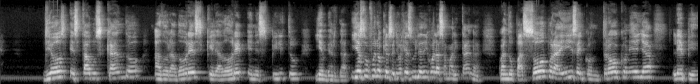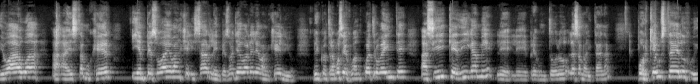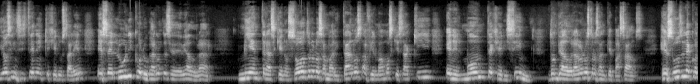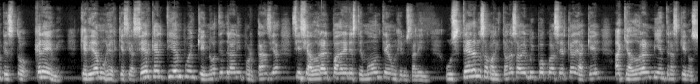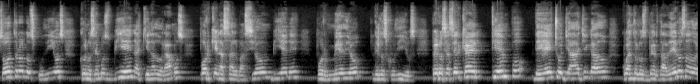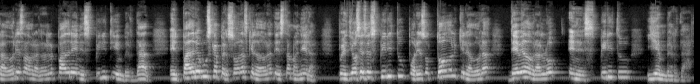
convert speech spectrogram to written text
Dios está buscando adoradores que le adoren en espíritu y en verdad. Y eso fue lo que el Señor Jesús le dijo a la samaritana. Cuando pasó por ahí, se encontró con ella, le pidió agua a, esta mujer y empezó a evangelizarle, empezó a llevarle el evangelio. Lo encontramos en Juan 4:20. Así que dígame, le, le preguntó la samaritana, ¿por qué ustedes los judíos insisten en que Jerusalén es el único lugar donde se debe adorar? Mientras que nosotros los samaritanos afirmamos que es aquí en el monte Gerizim, donde adoraron nuestros antepasados. Jesús le contestó, créeme, querida mujer, que se acerca el tiempo en que no tendrán importancia si se adora al Padre en este monte o en Jerusalén. Ustedes los samaritanos saben muy poco acerca de aquel a que adoran, mientras que nosotros los judíos conocemos bien a quien adoramos, porque la salvación viene por medio de los judíos. Pero se acerca el tiempo, de hecho ya ha llegado, cuando los verdaderos adoradores adorarán al Padre en espíritu y en verdad. El Padre busca personas que le adoran de esta manera, pues Dios es espíritu, por eso todo el que le adora debe adorarlo en espíritu y en verdad.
